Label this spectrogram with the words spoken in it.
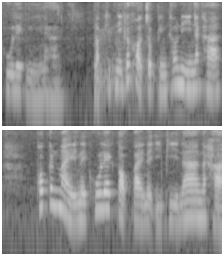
คู่เลขนี้นะคะสำหรับคลิปนี้ก็ขอจบเพียงเท่านี้นะคะ พบกันใหม่ในคู่เลขต่อไปใน EP หน้านะคะ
